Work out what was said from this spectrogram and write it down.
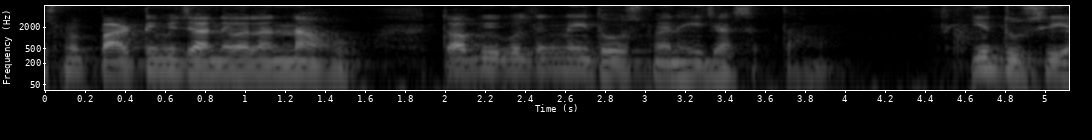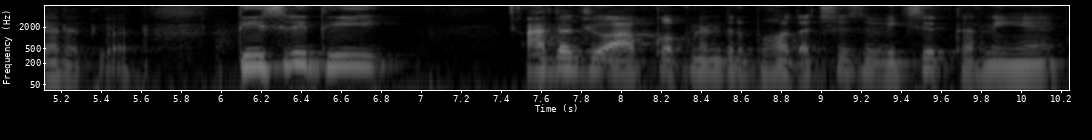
उसमें पार्टी में जाने वाला ना हो तो आप ये बोलते हैं नहीं दोस्त, मैं नहीं जा सकता हूँ। ये दूसरी आदत की बात। तीसरी थी आदत जो आपको अपने अंदर बहुत अच्छे से विकसित करनी है,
